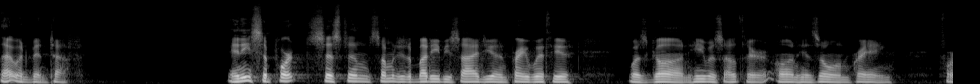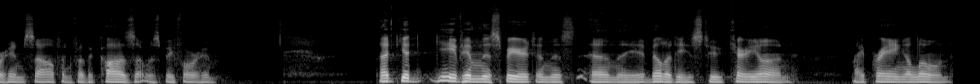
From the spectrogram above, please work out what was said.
That would have been tough. Any support system, somebody to buddy beside you and pray with you, was gone. He was out there on his own praying for himself and for the cause that was before him. That gave him the spirit and, this, and the abilities to carry on by praying alone.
